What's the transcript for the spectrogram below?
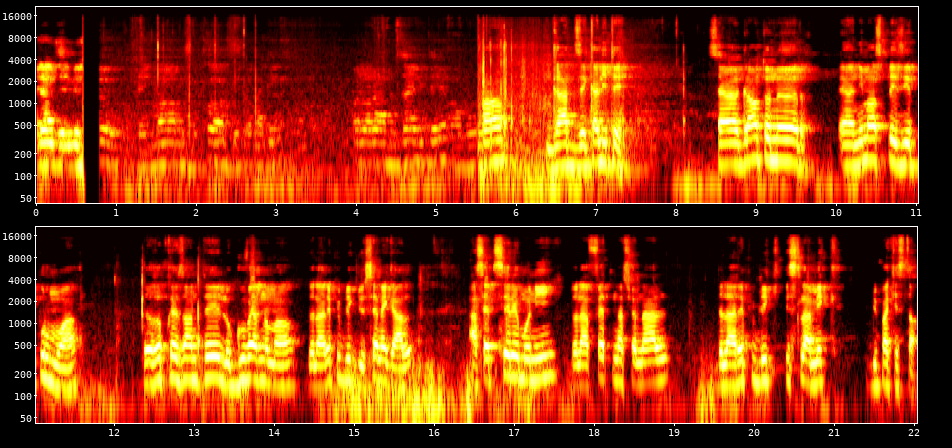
Mesdames et messieurs les membres du corps diplomatique, honorables invités en rangs, grades et qualités, c'est un grand honneur et un immense plaisir pour moi de représenter le gouvernement de la République du Sénégal à cette cérémonie de la fête nationale de la République islamique du Pakistan.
